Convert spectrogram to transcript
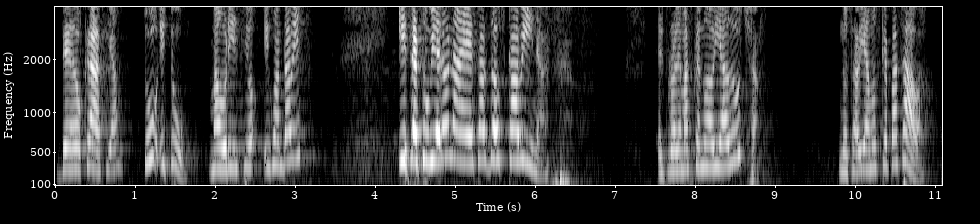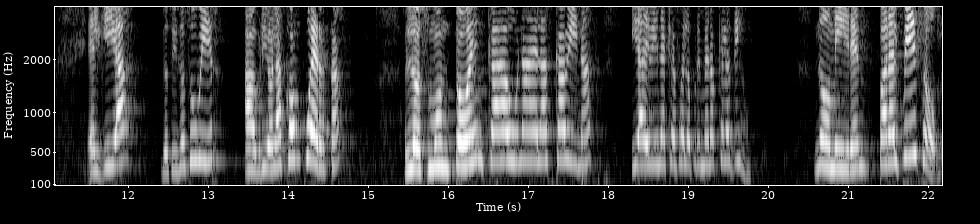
dedocracia, tú y tú, Mauricio y Juan David. Y se subieron a esas dos cabinas. El problema es que no había ducha. No sabíamos qué pasaba. El guía los hizo subir, abrió la compuerta, los montó en cada una de las cabinas y adivina qué fue lo primero que les dijo. No miren para el piso.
